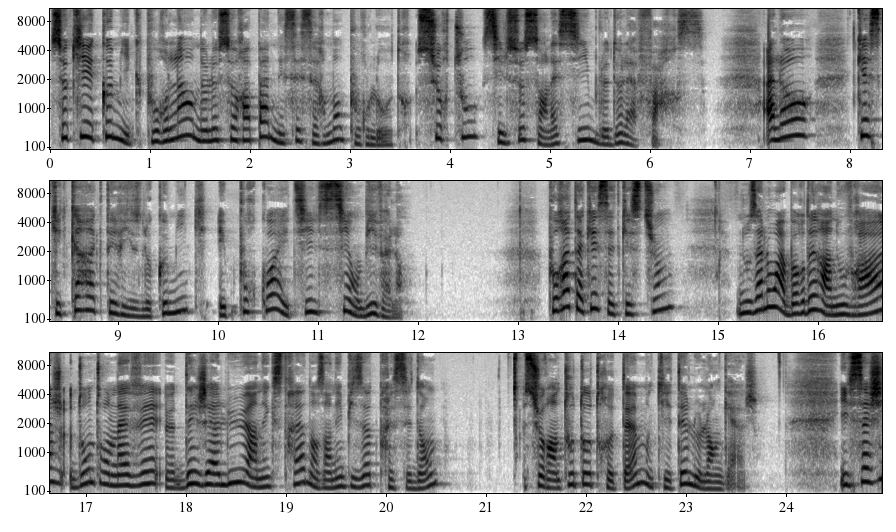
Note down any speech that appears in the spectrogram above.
Ce qui est comique pour l'un ne le sera pas nécessairement pour l'autre, surtout s'il se sent la cible de la farce. Alors, qu'est-ce qui caractérise le comique et pourquoi est-il si ambivalent? Pour attaquer cette question, nous allons aborder un ouvrage dont on avait euh, déjà lu un extrait dans un épisode précédent sur un tout autre thème qui était le langage. Il s'agit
